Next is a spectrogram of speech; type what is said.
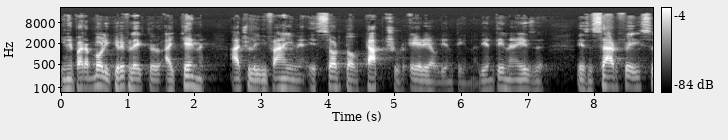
in a parabolic reflector, I can actually define a sort of capture area of the antenna. The antenna is, is a surface,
